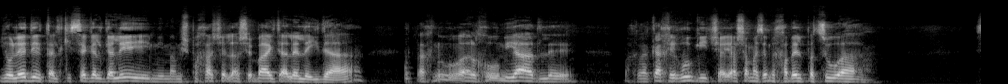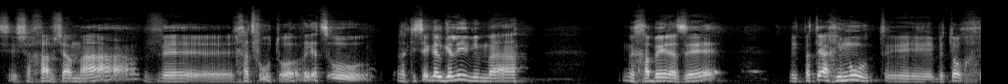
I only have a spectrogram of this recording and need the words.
יולדת על כיסא גלגלים עם המשפחה שלה שבאה איתה ללידה. אנחנו הלכו מיד למחלקה כירורגית שהיה שם איזה מחבל פצוע ששכב שם וחטפו אותו ויצאו על הכיסא גלגלים עם המחבל הזה והתפתח עימות בתוך,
